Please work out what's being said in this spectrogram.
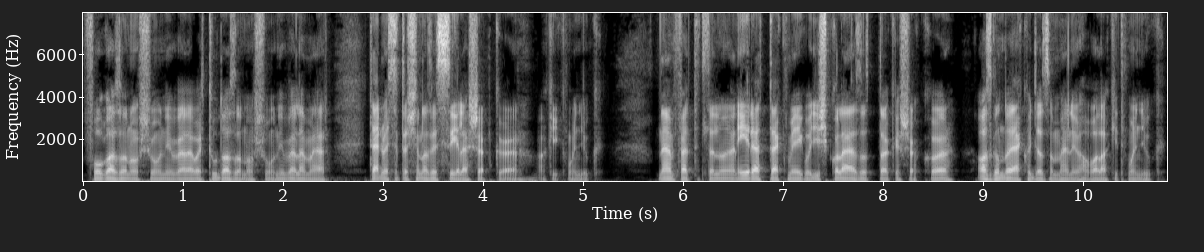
fog azonosulni vele, vagy tud azonosulni vele, mert természetesen az egy szélesebb kör, akik mondjuk nem feltétlenül olyan érettek még, vagy iskolázottak, és akkor azt gondolják, hogy az a menő, ha valakit mondjuk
